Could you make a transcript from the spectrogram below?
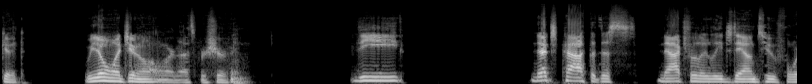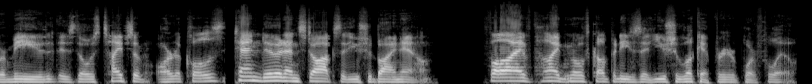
Good. We don't want you in hot water, that's for sure. The next path that this naturally leads down to for me is those types of articles, 10 dividend stocks that you should buy now five high growth companies that you should look at for your portfolio.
